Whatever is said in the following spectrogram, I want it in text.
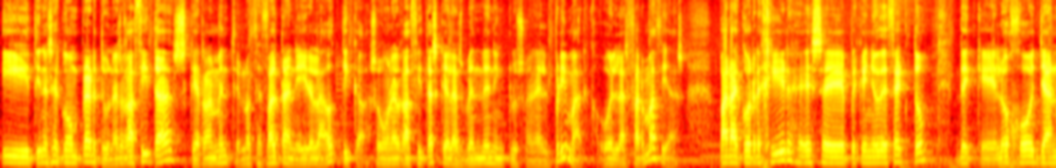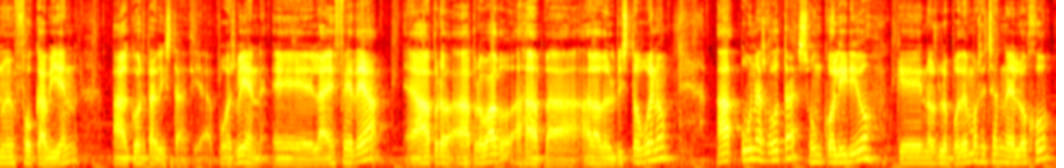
y tienes que comprarte unas gafitas que realmente no hace falta ni ir a la óptica. Son unas gafitas que las venden incluso en el Primark o en las farmacias para corregir ese pequeño defecto de que el ojo ya no enfoca bien a corta distancia. Pues bien, eh, la FDA ha, aprobado, ha, dado el visto bueno a unas gotas, un colirio que nos lo podemos echar en el ojo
